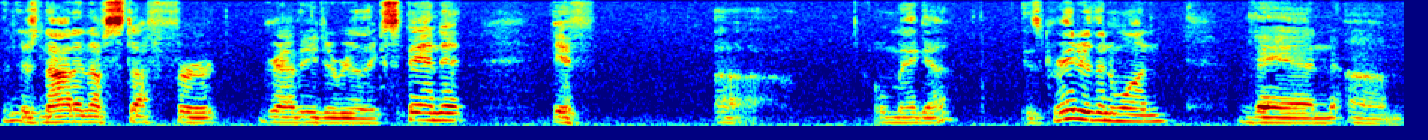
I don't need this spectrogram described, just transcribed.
then there's not enough stuff for gravity to really expand it. If uh, omega is greater than one, then um,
